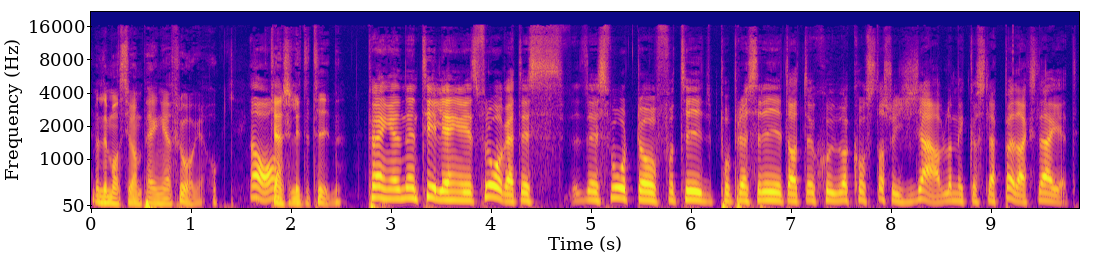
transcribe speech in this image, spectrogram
Men det måste ju vara en pengafråga och Ja, kanske lite tid. pengar, det är en tillgänglighetsfråga. Att det, är, det är svårt att få tid på presseriet och att en sjua kostar så jävla mycket att släppa i dagsläget.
